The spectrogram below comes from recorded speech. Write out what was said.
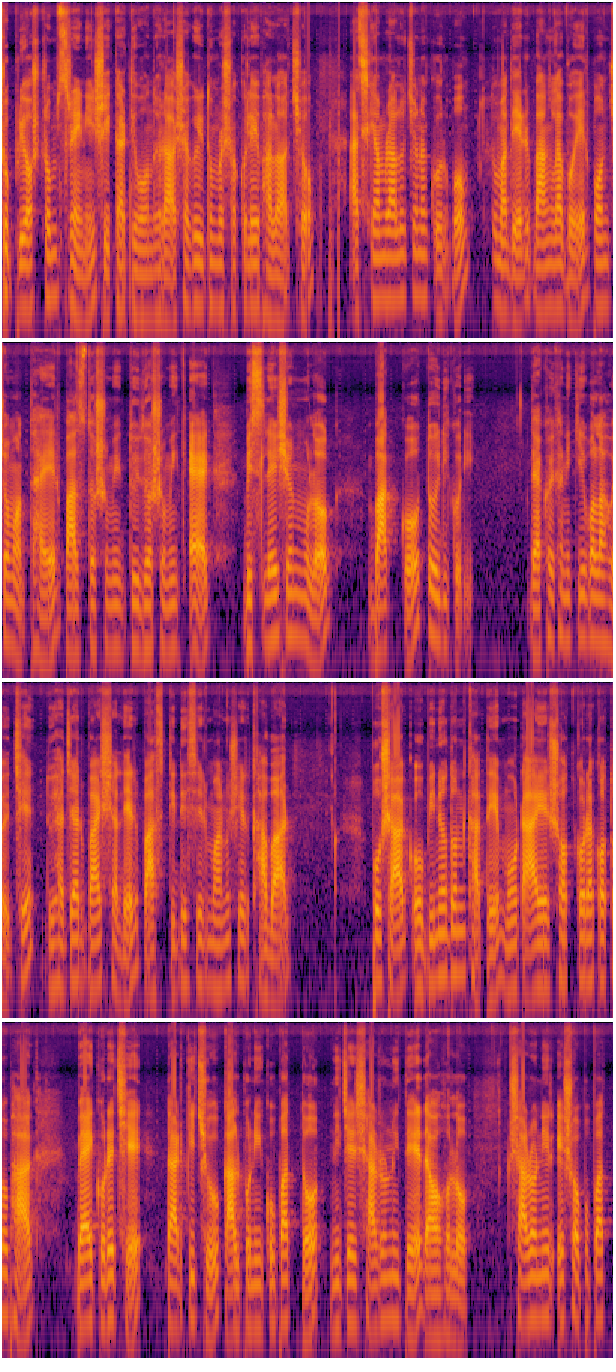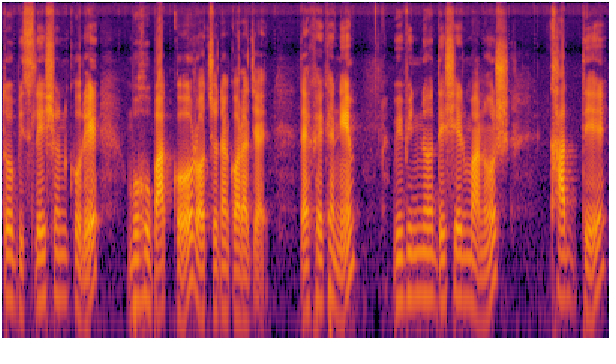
সুপ্রিয় অষ্টম শ্রেণির শিক্ষার্থী বন্ধুরা, আশা করি তোমরা সকলেই ভালো আছো। আজকে আমরা আলোচনা করব তোমাদের বাংলা বইয়ের পঞ্চম অধ্যায়ের পাঁচ দশমিক দুই দশমিক এক বিশ্লেষণমূলক বাক্য তৈরি করি। দেখো এখানে কি বলা হয়েছে, দুই হাজার বাইশ সালের পাঁচটি দেশের মানুষের খাবার, পোশাক ও বিনোদন খাতে মোট আয়ের শতকরা কত ভাগ ব্যয় করেছে তার কিছু কাল্পনিক উপাত্ত নিচের সারণীতে দেওয়া হলো। সারণীর এসব উপাত্ত বিশ্লেষণ করে বহু বাক্য রচনা করা যায়। দেখো এখানে, বিভিন্ন দেশের মানুষ খাদ্যে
